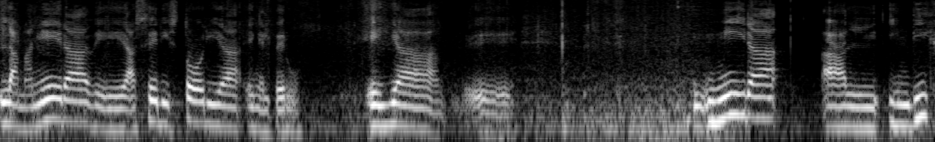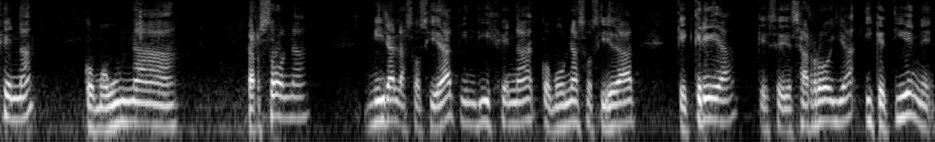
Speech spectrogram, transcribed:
la manera de hacer historia en el Perú. Ella eh, mira al indígena como una persona, mira la sociedad indígena como una sociedad que crea, que se desarrolla y que tiene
